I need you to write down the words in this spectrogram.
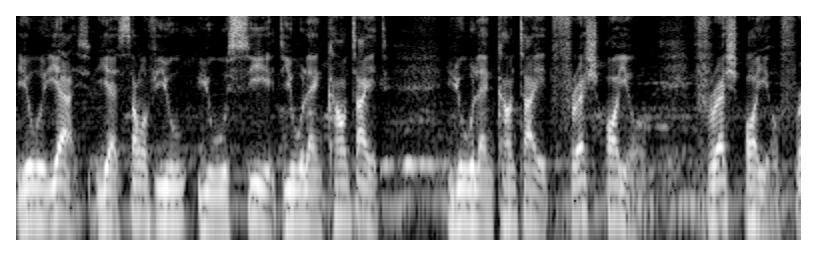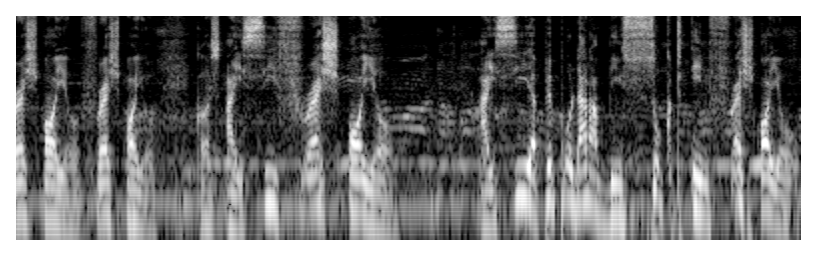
You will yes yes some of you you will see it. You will encounter it. You will encounter it. Fresh oil fresh oil fresh oil fresh oil. Because i see fresh oil. I see a people that have been soaked in fresh oil.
